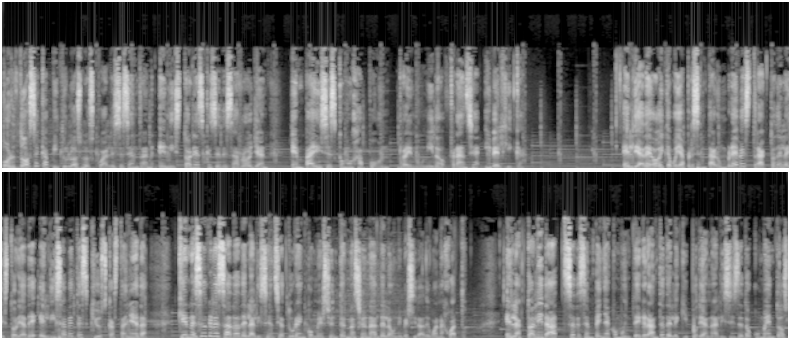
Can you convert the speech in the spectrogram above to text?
por 12 capítulos, los cuales se centran en historias que se desarrollan en países como Japón, Reino Unido, Francia y Bélgica. El día de hoy te voy a presentar un breve extracto de la historia de Elizabeth Esquius Castañeda, quien es egresada de la licenciatura en Comercio Internacional de la Universidad de Guanajuato. En la actualidad se desempeña como integrante del equipo de análisis de documentos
